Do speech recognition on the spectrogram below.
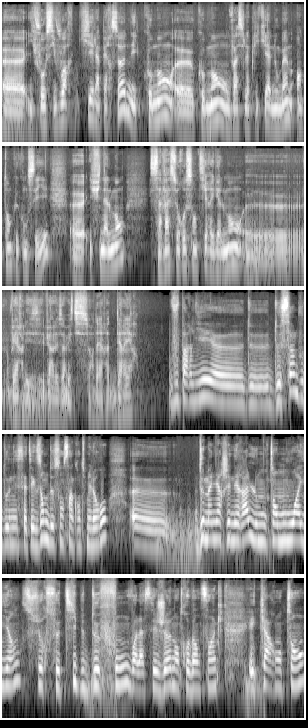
euh, il faut aussi voir qui est la personne et comment, euh, comment on va se l'appliquer à nous-mêmes en tant que conseiller. et finalement, ça va se ressentir également vers, les, vers les investisseurs derrière. Vous parliez euh, de, sommes, vous donnez cet exemple, 250 000 euros. Euh, de manière générale, le montant moyen sur ce type de fonds, voilà, ces jeunes entre 25 et 40 ans,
